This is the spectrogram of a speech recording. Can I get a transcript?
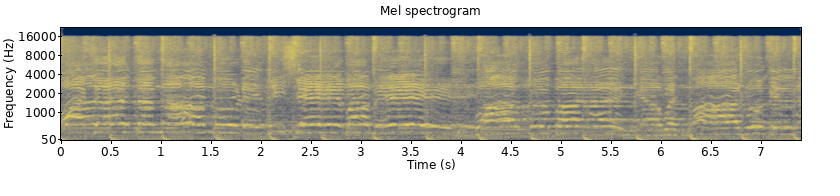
വാഗ്ദത്തം നമ്മുടെ നിക്ഷേപമേ. വാക്കു പറഞ്ഞവൻ മാറുകില്ല.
